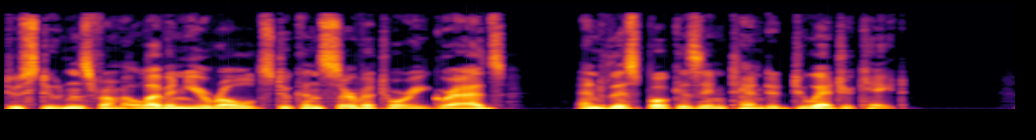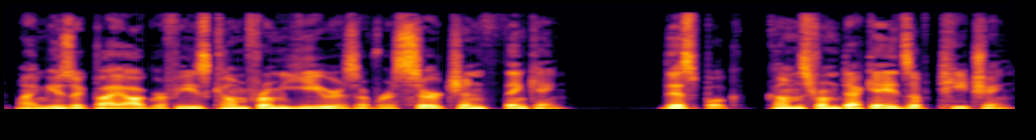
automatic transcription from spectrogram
to students from eleven year olds to conservatory grads and this book is intended to educate. My music biographies come from years of research and thinking. This book comes from decades of teaching.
